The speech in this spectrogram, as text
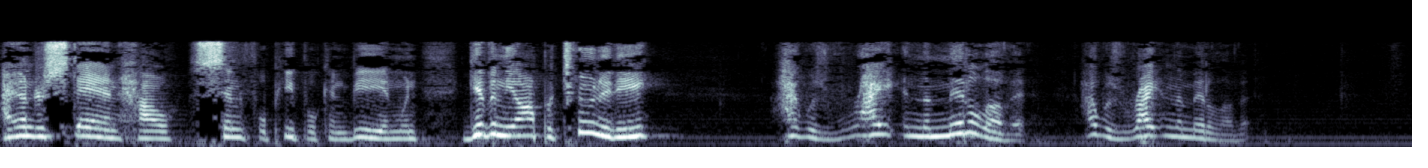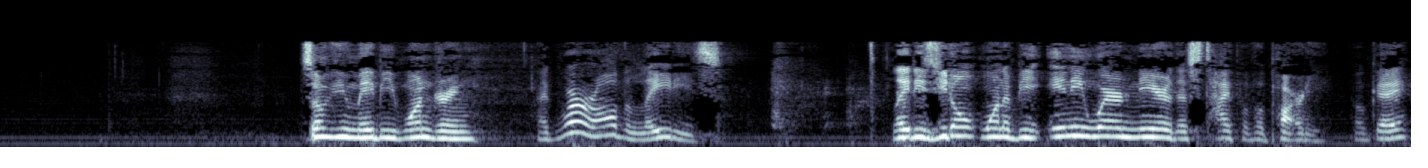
I understand how sinful people can be. And when given the opportunity, I was right in the middle of it. I was right in the middle of it. Some of you may be wondering, like, where are all the ladies? Ladies, you don't want to be anywhere near this type of a party, okay?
